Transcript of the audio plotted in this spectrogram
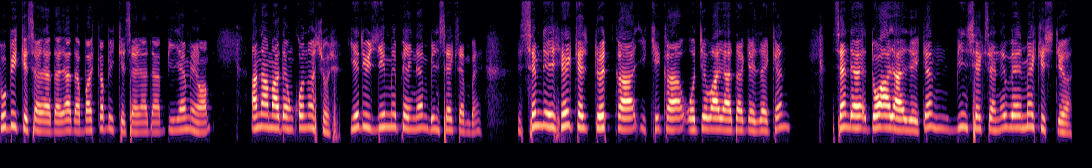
bu bilgisayarda ya da başka bilgisayarda bilemiyorum. Anlamadığım konu şu. 720p ile 1080p. Şimdi herkes 4K, 2K o civarlarda gezerken sen de doğal haldeyken 1080'i vermek istiyor.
